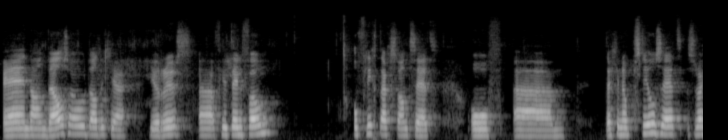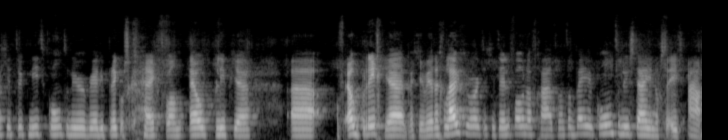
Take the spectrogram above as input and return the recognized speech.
En dan wel zo dat je, je rust uh, of je telefoon op vliegtuigstand zet. Of Ehm, dat je hem op stil zet, zodat je natuurlijk niet continu weer die prikkels krijgt van elk bliepje uh, of elk berichtje. Dat je weer een geluidje hoort, dat je telefoon afgaat. Want dan ben je continu, sta je nog steeds aan.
